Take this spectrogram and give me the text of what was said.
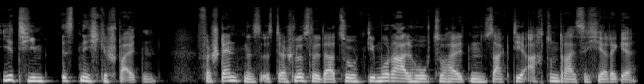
Ihr Team ist nicht gespalten. Verständnis ist der Schlüssel dazu, die Moral hochzuhalten, sagt die 38-Jährige.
